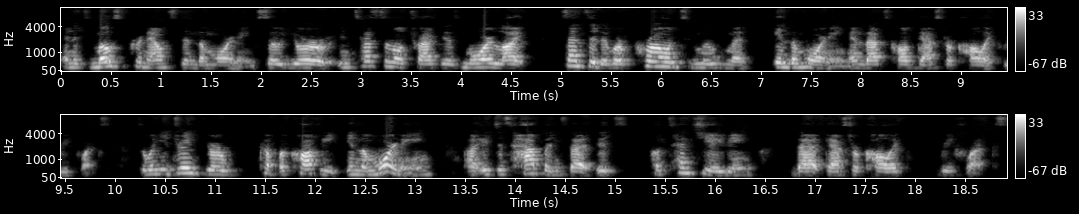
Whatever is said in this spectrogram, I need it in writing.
and it's most pronounced in the morning. So your intestinal tract is more like sensitive or prone to movement in the morning, and that's called gastrocolic reflex. So when you drink your cup of coffee in the morning, uh, it just happens that it's potentiating that gastrocolic reflex.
